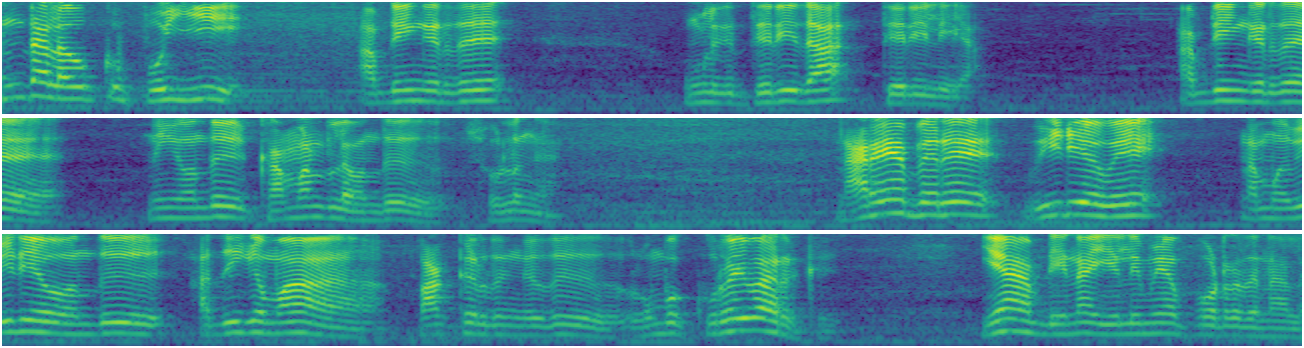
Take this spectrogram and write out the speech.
எந்த அளவுக்கு பொய் அப்படிங்கிறது உங்களுக்கு தெரியுதா? தெரியலையா? அப்படிங்கிறத நீங்கள் வந்து கமெண்டில் வந்து சொல்லுங்கள் நிறைய பேர் வீடியோவே நம்ம வீடியோ வந்து அதிகமாக பார்க்குறதுங்கிறது ரொம்ப குறைவாக இருக்குது ஏன் அப்படின்னா எளிமையாக போடுறதுனால.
